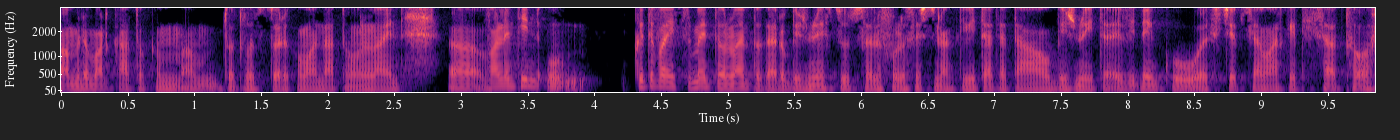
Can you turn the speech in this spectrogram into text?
Am remarcat-o că am tot văzut-o recomandată online. Uh, Valentin, câteva instrumente online pe care obișnuiești tu să le folosești în activitatea ta obișnuită, evident cu excepția marketizator.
